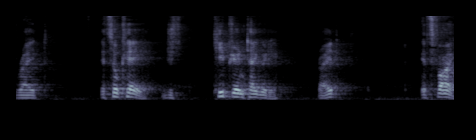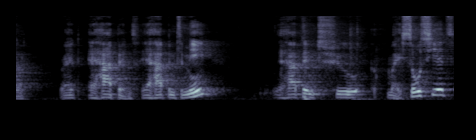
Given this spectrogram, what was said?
right? It's okay. Just keep your integrity, right? It's fine, right? It happened. It happened to me. It happened to my associates.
